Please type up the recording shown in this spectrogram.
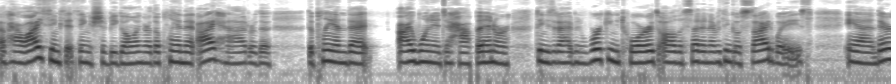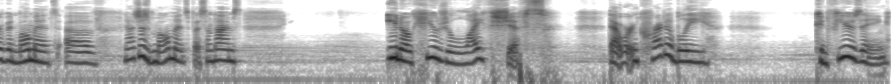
of how I think that things should be going, or the plan that I had, or the, the plan that I wanted to happen, or things that I had been working towards, all of a sudden everything goes sideways. And there have been moments of not just moments, but sometimes, you know, huge life shifts that were incredibly confusing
